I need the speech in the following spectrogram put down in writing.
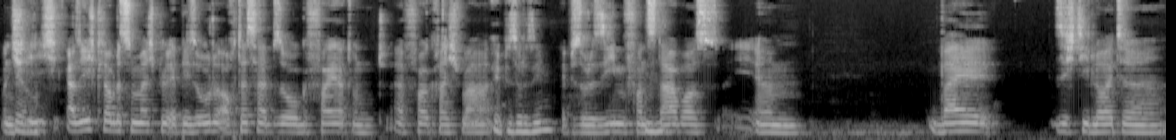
Und ich, Ja. ich, also ich glaube, dass zum Beispiel Episode auch deshalb so gefeiert und erfolgreich war, Episode 7? Episode 7 von Mhm. Star Wars, ähm, weil sich die Leute,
